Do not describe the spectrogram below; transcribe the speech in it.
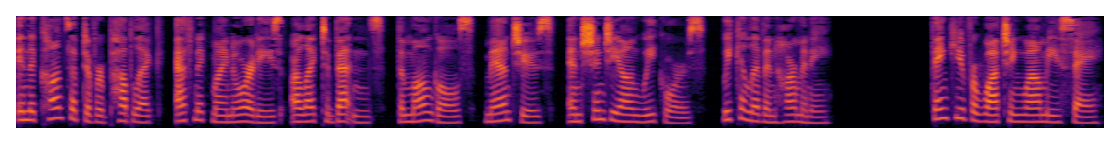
In the concept of republic, ethnic minorities are like Tibetans, the Mongols, Manchus, and Xinjiang Uyghurs, we can live in harmony. Thank you for watching Wow Say.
